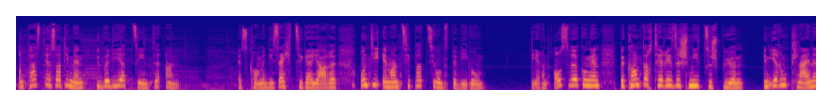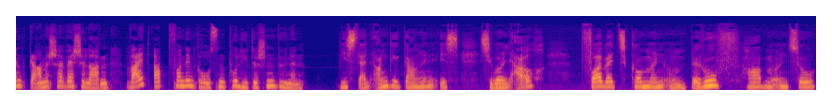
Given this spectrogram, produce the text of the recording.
und passt ihr Sortiment über die Jahrzehnte an. Es kommen die 60er Jahre und die Emanzipationsbewegung. Deren Auswirkungen bekommt auch Therese Schmid zu spüren, in ihrem kleinen Garmischer Wäscheladen, weit ab von den großen politischen Bühnen. Wie es dann angegangen ist, sie wollen auch vorwärts kommen und Beruf haben und so.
